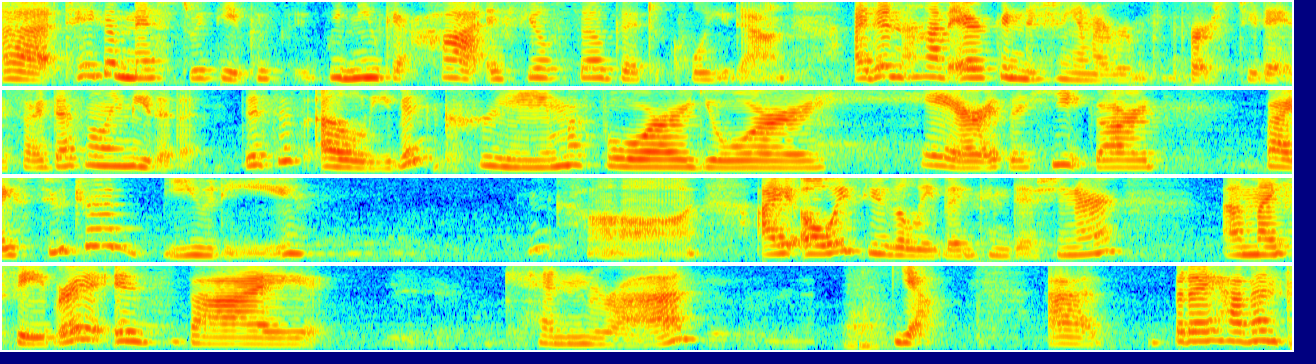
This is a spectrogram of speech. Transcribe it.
uh, take a mist with you because when you get hot, it feels so good to cool you down. I didn't have air conditioning in my room for the first two days, so I definitely needed it. This is a leave-in cream for your hair. It's a heat guard by Sutra Beauty. Okay. I always use a leave-in conditioner. Uh, my favorite is by Kenra. Yeah. Uh, but I haven't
